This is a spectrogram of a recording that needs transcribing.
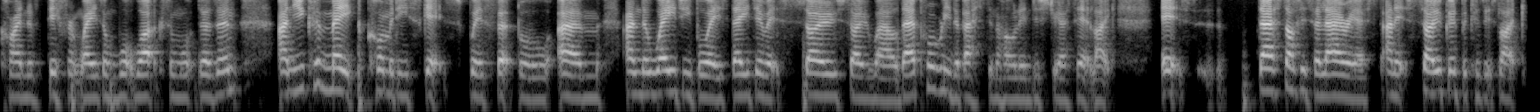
kind of different ways and what works and what doesn't. And you can make comedy skits with football. Um, and the Wagey boys, they do it so so well. They're probably the best in the whole industry at it. Like, it's their stuff is hilarious and it's so good because it's like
